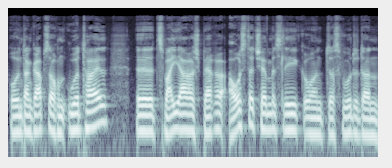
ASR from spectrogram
Und dann gab es auch ein Urteil, äh, zwei Jahre Sperre aus der Champions League. Und das wurde dann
